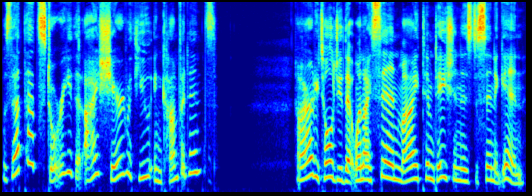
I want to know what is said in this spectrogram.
Was that that story that I shared with you in confidence? Now, I already told you that when I sin, my temptation is to sin again.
